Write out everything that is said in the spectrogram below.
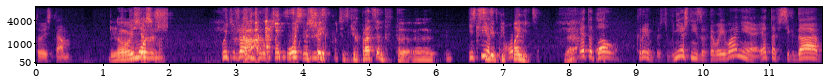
То есть там Ну, ты естественно. можешь быть ужасным А, а как коррупционистом. 86 путинских процентов-то э, к себе Естественно, это-? Да? это дал Крым. То есть внешние завоевания это всегда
